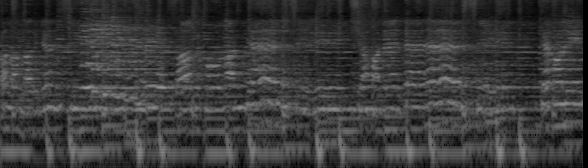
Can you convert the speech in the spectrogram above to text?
Kalanlar gelsin. Sadık olan gelsin Şehadet ersin Kemalini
